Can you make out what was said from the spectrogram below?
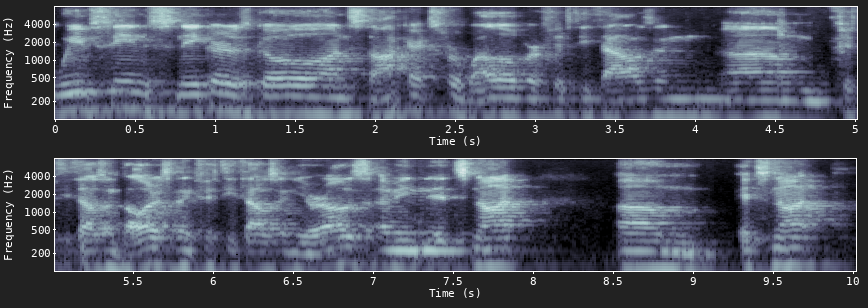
we've seen sneakers go on stockx for well over 50000 um, $50000 i think 50000 euros i mean it's not um, it's not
